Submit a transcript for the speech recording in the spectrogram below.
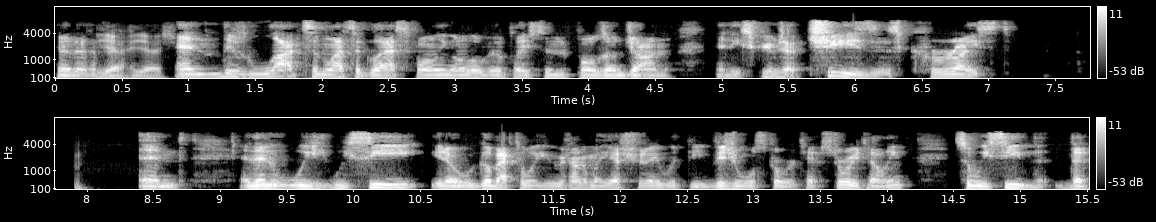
You know, yeah, thing. yeah. Sure. And there's lots and lots of glass falling all over the place, and it falls on John, and he screams out, "Jesus Christ!" And and then we we see, you know, we go back to what you were talking about yesterday with the visual story storytelling. So we see that, that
